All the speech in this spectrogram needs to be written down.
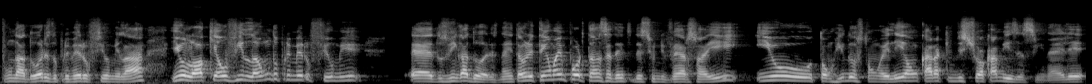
fundadores do primeiro filme lá. E o Loki é o vilão do primeiro filme é, dos Vingadores, né? Então ele tem uma importância dentro desse universo aí. E o Tom Hiddleston, ele é um cara que vestiu a camisa, assim, né? Ele,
